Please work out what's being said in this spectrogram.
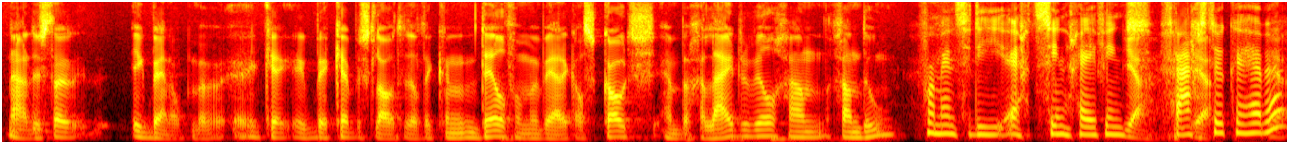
Nou, dus daar, ik, ben op, ik, ik, ik, heb besloten dat ik een deel van mijn werk als coach en begeleider wil gaan, gaan doen. Voor mensen die echt zingevingsvraagstukken hebben?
